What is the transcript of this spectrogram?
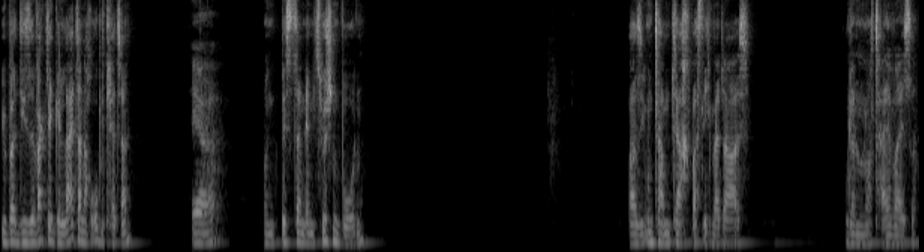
über diese wackelige Leiter nach oben klettern Ja. und bist dann im Zwischenboden. Quasi unterm Dach, was nicht mehr da ist. Oder nur noch teilweise.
